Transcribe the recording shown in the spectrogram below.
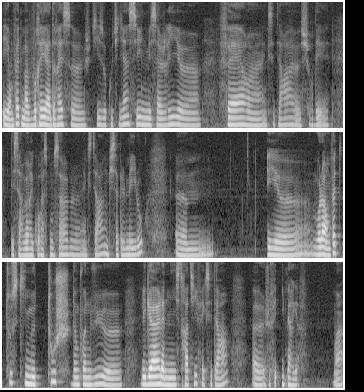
Et en fait, ma vraie adresse euh, que j'utilise au quotidien, c'est une messagerie euh, faire, euh, etc., sur des, des serveurs éco-responsables, etc. Donc, qui s'appelle Mailo. Et voilà, en fait, tout ce qui me touche d'un point de vue légal, administratif, etc., je fais hyper gaffe. Voilà,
